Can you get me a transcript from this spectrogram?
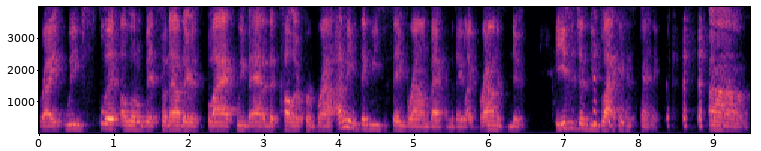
right, we've split a little bit. So now there's black. We've added a color for brown. I don't even think we used to say brown back in the day. Like brown is new. It used to just be black and Hispanic. Um,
